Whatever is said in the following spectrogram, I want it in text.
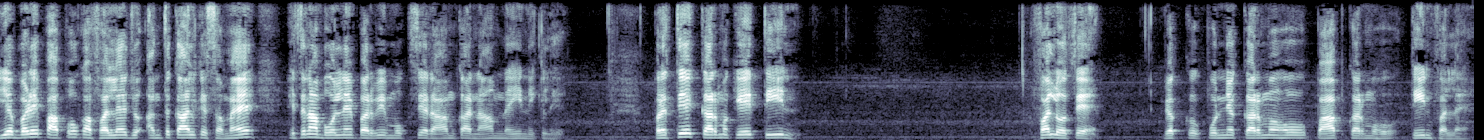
यह बड़े पापों का फल है जो अंतकाल के समय इतना बोलने पर भी मुख से राम का नाम नहीं निकले। प्रत्येक कर्म के तीन फल होते हैं। पुण्य कर्म हो, पाप कर्म हो, तीन फल हैं।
